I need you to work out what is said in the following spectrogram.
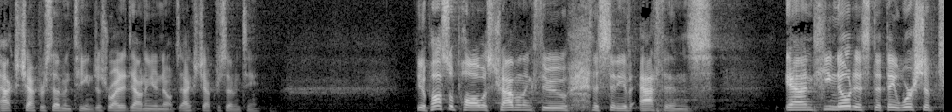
Acts chapter 17. Just write it down in your notes Acts chapter 17. The Apostle Paul was traveling through the city of Athens, and he noticed that they worshiped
